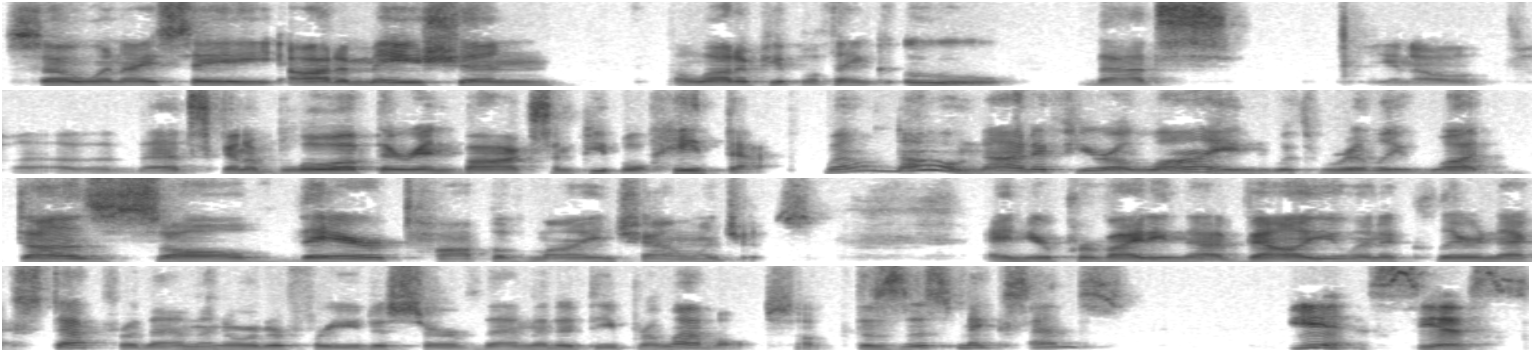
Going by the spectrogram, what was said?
so when i say automation a lot of people think ooh that's you know uh, that's going to blow up their inbox and people hate that. Well, no, not if you're aligned with really what does solve their top of mind challenges. And you're providing that value and a clear next step for them in order for you to serve them at a deeper level. So, does this make sense? Yes, yes,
